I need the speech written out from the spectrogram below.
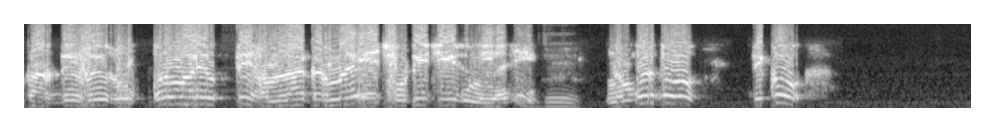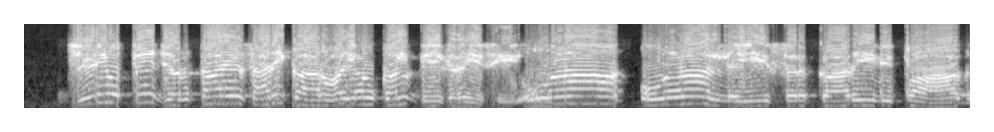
ਕਰਦੇ ਹੋਏ ਰੋਕਣ ਵਾਲੇ ਉੱਤੇ ਹਮਲਾ ਕਰਨਾ ਇਹ ਛੋਟੀ ਚੀਜ਼ ਨਹੀਂ ਹੈ ਜੀ। ਨੰਬਰ 2 ਦੇਖੋ ਜਿਹੜੀ ਉੱਥੇ ਜਨਤਾ ਇਹ ਸਾਰੀ ਕਾਰਵਾਈ ਨੂੰ ਕੱਲ ਦੇਖ ਰਹੀ ਸੀ ਉਹਨਾਂ ਉਹਨਾਂ ਲਈ ਸਰਕਾਰੀ ਵਿਭਾਗ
